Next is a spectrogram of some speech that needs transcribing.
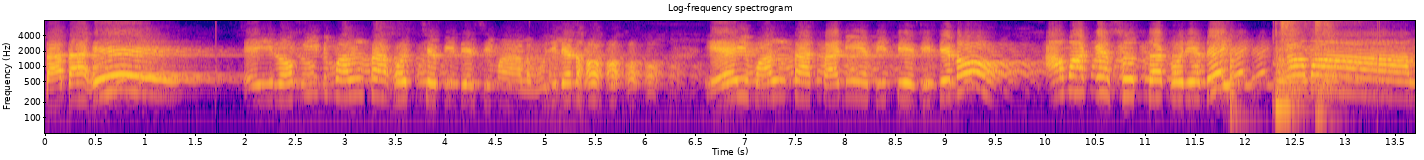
দাদা হে, এই রঙিন মালটা হচ্ছে বিদেশি মাল, বুঝলেন? এই মালটা টানিয়ে দিতে দিতে ন আমাকে শ্রদ্ধা করে দেই। কামাল।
